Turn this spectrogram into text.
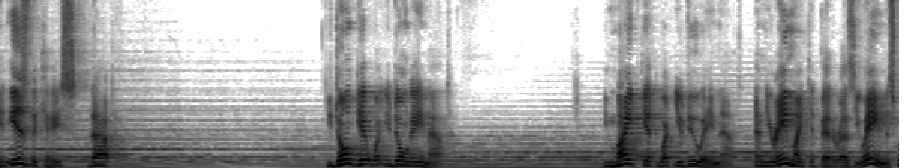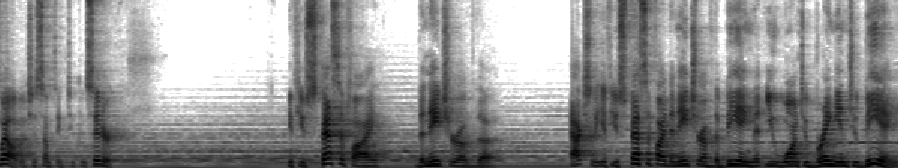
it is the case that you don't get what you don't aim at. You might get what you do aim at, and your aim might get better as you aim as well, which is something to consider. If you specify the nature of the actually if you specify the nature of the being that you want to bring into being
